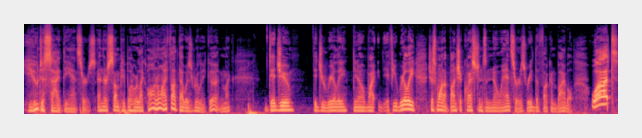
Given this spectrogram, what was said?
You decide the answers. And there's some people who are like, "Oh no, I thought that was really good." I'm like, "Did you? Did you really? You know, why, if you really just want a bunch of questions and no answers, read the fucking Bible." What?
